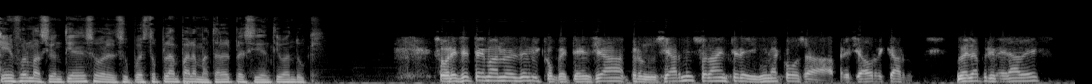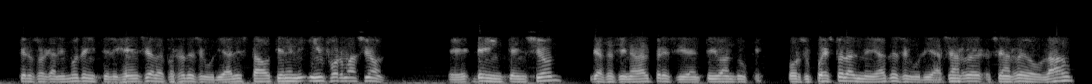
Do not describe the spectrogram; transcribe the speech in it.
¿Qué información tienen sobre el supuesto plan para matar al presidente Iván Duque? Sobre ese tema no es de mi competencia pronunciarme, solamente le digo una cosa, apreciado Ricardo. No es la primera vez que los organismos de inteligencia las fuerzas de seguridad del Estado tienen información eh, de intención de asesinar al presidente Iván Duque. Por supuesto, las medidas de seguridad se han, se han redoblado,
